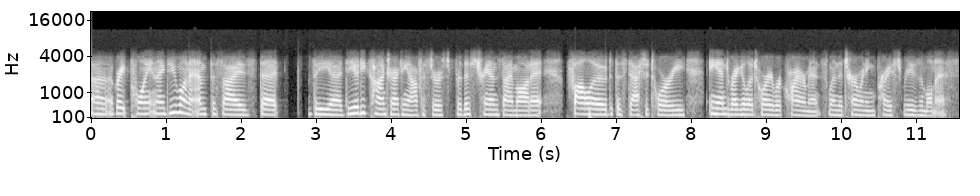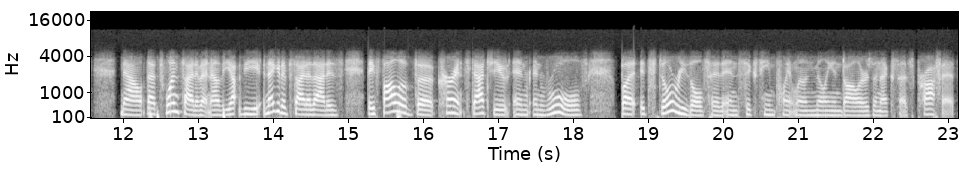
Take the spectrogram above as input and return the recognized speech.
uh, a great point, and I do want to emphasize that the uh, DoD contracting officers for this TransDigm audit followed the statutory and regulatory requirements when determining price reasonableness. Now, that's one side of it. Now, the, the negative side of that is they followed the current statute and, and rules, but it still resulted in $16.1 million in excess profits.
